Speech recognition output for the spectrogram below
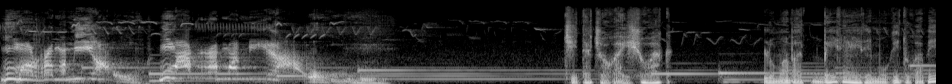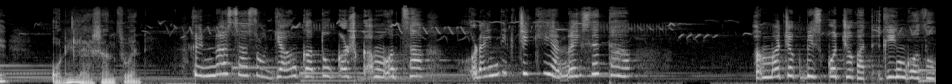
Marrama miau! Marrama miau! Txitatxo gaixoak, luma bat bera ere mugitu gabe, onela esan zuen. Enazazu jankatu kaskamotza, oraindik txikia naiz eta... Amatxok bizkotxo bat egingo du,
